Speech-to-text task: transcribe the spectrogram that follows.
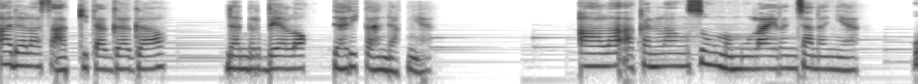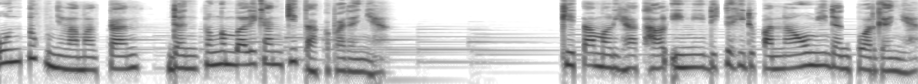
adalah saat kita gagal dan berbelok dari kehendaknya. Allah akan langsung memulai rencananya untuk menyelamatkan dan mengembalikan kita kepadanya kita melihat hal ini di kehidupan Naomi dan keluarganya.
